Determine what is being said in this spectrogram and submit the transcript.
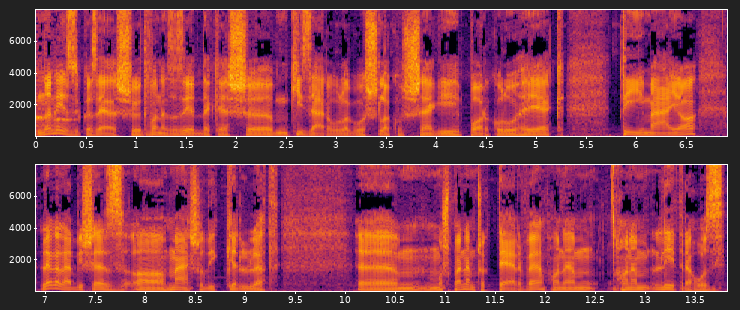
Na nézzük az elsőt. Van ez az érdekes, kizárólagos lakossági parkolóhelyek témája. Legalábbis ez a második kerület most már nem csak terve, hanem, hanem létrehoz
